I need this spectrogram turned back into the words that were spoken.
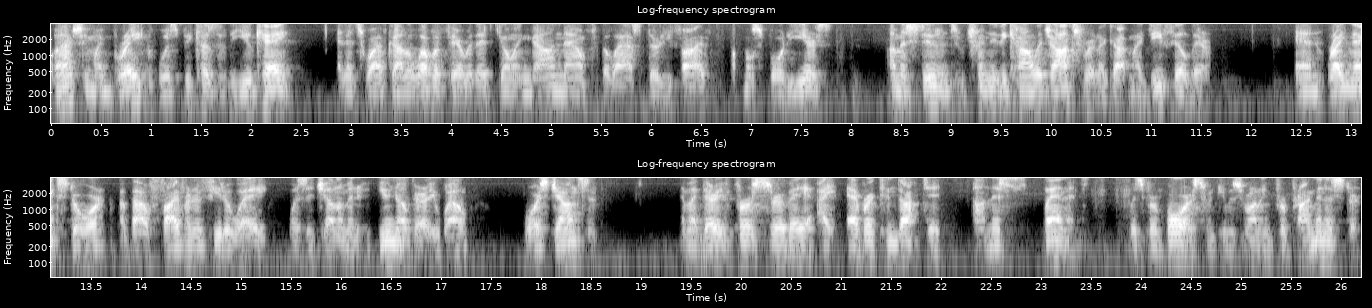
Well, actually, my break was because of the UK. And it's why I've got a love affair with it going on now for the last 35, almost 40 years. I'm a student of Trinity College, Oxford. I got my DPhil there. And right next door, about 500 feet away, was a gentleman who you know very well, Boris Johnson. And my very first survey I ever conducted on this planet was for Boris when he was running for prime minister.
